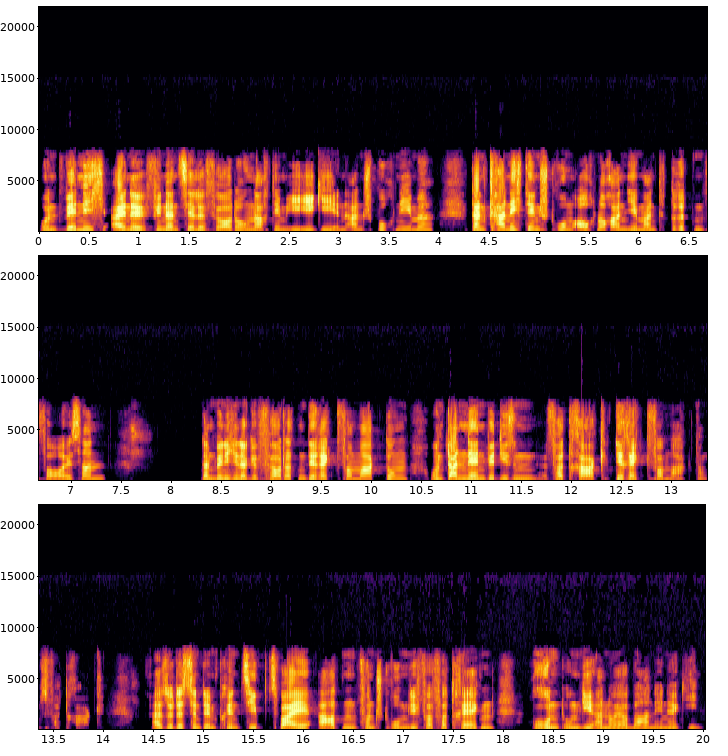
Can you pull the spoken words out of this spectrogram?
Und wenn ich eine finanzielle Förderung nach dem EEG in Anspruch nehme, dann kann ich den Strom auch noch an jemand Dritten veräußern. Dann bin ich in der geförderten Direktvermarktung und dann nennen wir diesen Vertrag Direktvermarktungsvertrag. Also das sind im Prinzip zwei Arten von Stromlieferverträgen rund um die erneuerbaren Energien.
